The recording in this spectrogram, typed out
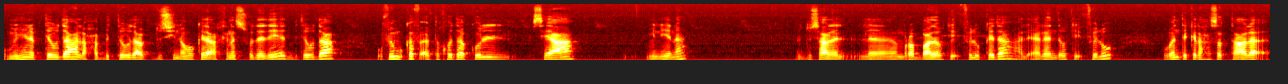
ومن هنا بتودع لو حبيت تودع بتدوس هنا أهو كده على الخانة السوداء ديت بتودع وفي مكافأة بتاخدها كل ساعة من هنا. بتدوس على المربع ده وتقفله كده على الإعلان ده وتقفله وانت أنت كده حصلت على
